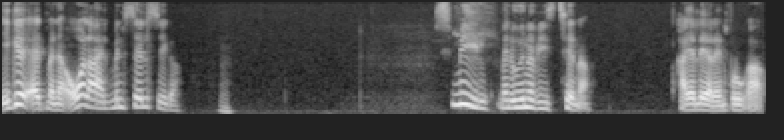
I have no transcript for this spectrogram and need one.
Ikke at man er overlegen, men selvsikker. Smil, men uden at vise tænder, har jeg lært af en fotograf.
